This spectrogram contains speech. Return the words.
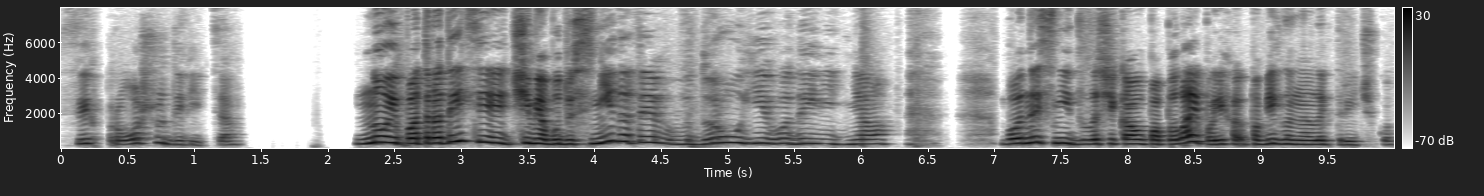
всіх прошу, дивіться. Ну і по традиції, чим я буду снідати в другій годині дня. Бо не снідала, ще каву попила і поїхала, побігла на електричку.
